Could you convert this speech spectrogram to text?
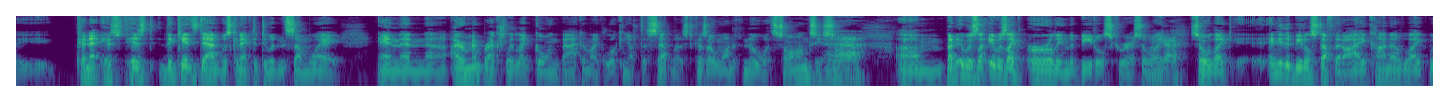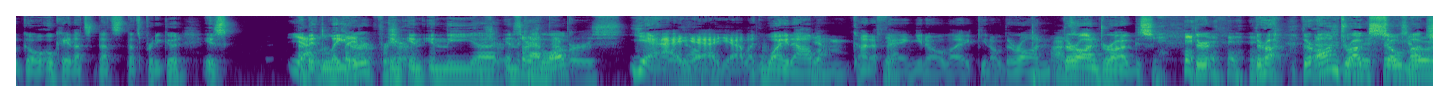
connect his his the kid's dad was connected to it in some way, and then uh, I remember actually like going back and like looking up the set list because I wanted to know what songs he saw. Um, but it was like it was like early in the Beatles career, so like Okay. so like any of the Beatles stuff that I kind of like would go okay, that's that's that's pretty good. Is yeah, a bit later, for in, sure. in in the uh, sure. in the Sgt. catalog. Pepper's. Yeah, yeah, Album. yeah, like White Album kind of Yeah. thing. You know, like you know they're on they're on drugs. They're they're on, they're on drugs so much.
